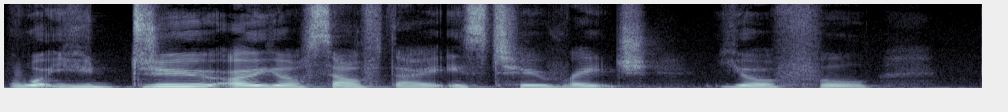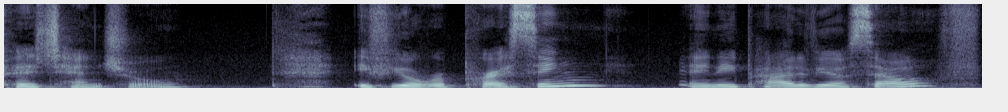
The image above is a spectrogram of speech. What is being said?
what you do owe yourself though is to reach your full potential. If you're repressing any part of yourself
